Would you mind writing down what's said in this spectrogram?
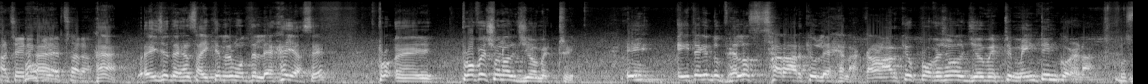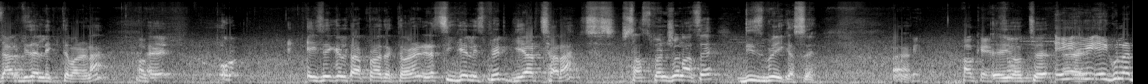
আচ্ছা, এটা হ্যাঁ, ছাড়া। হ্যাঁ এই যে দেখেন সাইকেলের মধ্যে লেখাই আছে প্রফেশনাল জিওমেট্রি এই এইটা কিন্তু ভেলোস ছাড়া আর কেউ লেখে না কারণ আর কেউ প্রফেশনাল জিওমেট্রি মেনটেন করে না যার বিদায় লিখতে পারে না। ওর- এই সাইকেলটা আপনারা দেখতে পারেন এটা সিঙ্গেল স্পিড গিয়ার ছাড়া সাসপেনশন আছে ডিস ব্রেক আছে। হ্যাঁ। ওকে এই হচ্ছে- এইগুলার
